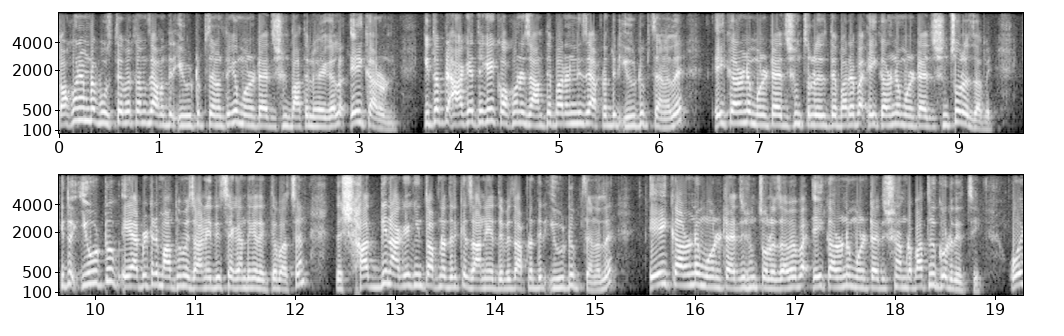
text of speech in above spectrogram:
তখন আমরা বুঝতে পারতাম যে আমাদের ইউটিউব চ্যানেল থেকে মনিটাইজেশন বাতিল হয়ে গেল এই কারণে। কিন্তু আপনি আগে থেকে কখনো জানতে পারেননি যে আপনাদের ইউটিউব চ্যানেলে এই কারণে মনিটাইজেশন চলে যেতে পারে বা এই কারণে মনিটাইজেশন চলে যাবে। কিন্তু ইউটিউব এই আপডেটের মাধ্যমে জানিয়ে দিচ্ছে এখান থেকে দেখতে পাচ্ছেন যে সাত দিন আগে কিন্তু আপনাদেরকে জানিয়ে দেবে যে আপনাদের ইউটিউব চ্যানেলে এই কারণে মনিটাইজেশন চলে যাবে বা এই কারণে মনিটাইজেশন আমরা বাতিল করে দিচ্ছি। ওই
